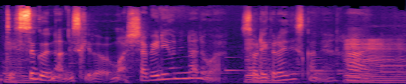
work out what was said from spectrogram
ってすぐなんですけど、まあ喋るようになるはそれぐらいですかね、は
